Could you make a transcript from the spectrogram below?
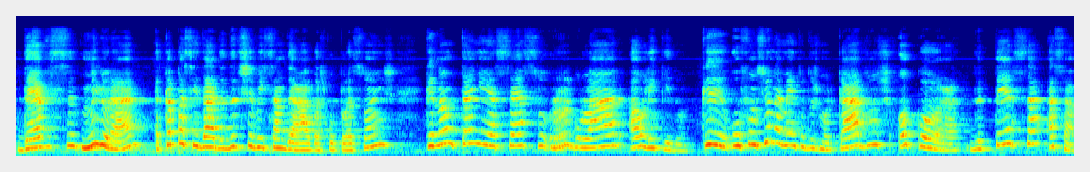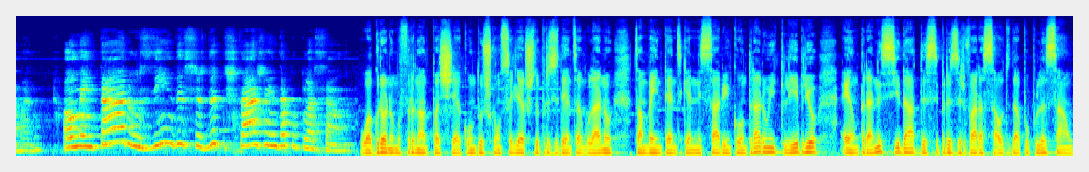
deve-se melhorar a capacidade de distribuição de água às populações que não têm acesso regular ao líquido, que o funcionamento dos mercados ocorra de terça a sábado aumentar os índices de testagem da população. O agrônomo Fernando Pacheco, um dos conselheiros do presidente angolano, também entende que é necessário encontrar um equilíbrio entre a necessidade de se preservar a saúde da população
